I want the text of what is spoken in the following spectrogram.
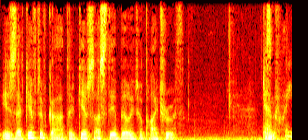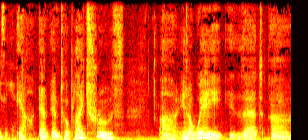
is that gift of God that gives us the ability to apply truth. Just And- crazy. Yeah, and, and to apply truth uh, in a way that uh,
